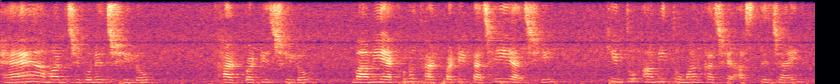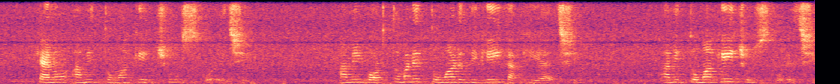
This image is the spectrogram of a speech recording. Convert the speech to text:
হ্যাঁ আমার জীবনে ছিল থার্ড পার্টি ছিল বা আমি এখনও থার্ড পার্টির কাছেই আছি, কিন্তু আমি তোমার কাছে আসতে চাই কেন আমি তোমাকে চুজ করেছি? আমি বর্তমানে তোমার দিকেই তাকিয়ে আছি। আমি তোমাকেই চুজ করেছি।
